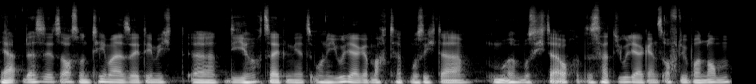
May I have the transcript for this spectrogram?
ja, das ist jetzt auch so ein Thema, seitdem ich äh, die Hochzeiten jetzt ohne Julia gemacht habe, muss ich da muss ich da auch, das hat Julia ganz oft übernommen.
